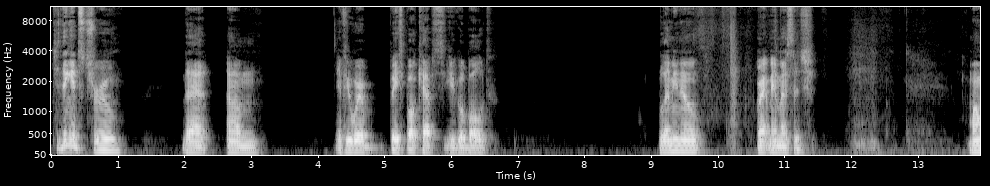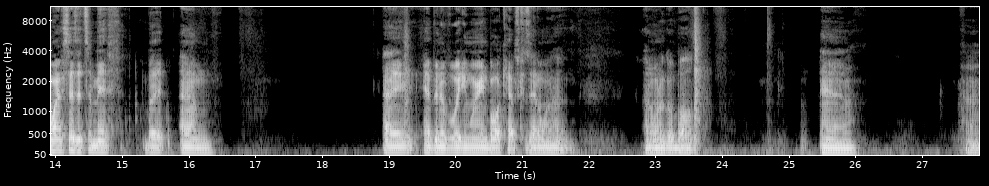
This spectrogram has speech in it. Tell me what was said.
Do you think it's true that um, if you wear baseball caps, you go bald? Let me know. Write me a message. My wife says it's a myth, but um, I have been avoiding wearing ball caps because I don't want to. I don't want to go bald. Uh, huh.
